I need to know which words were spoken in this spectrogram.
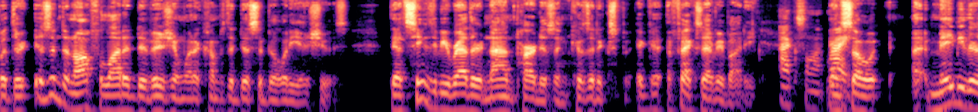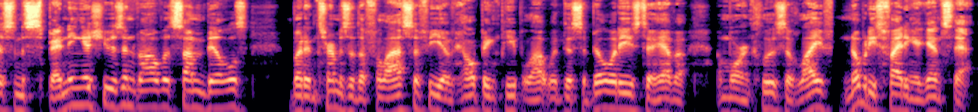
but there isn't an awful lot of division when it comes to disability issues that seems to be rather nonpartisan because it, it, affects everybody. Excellent. Right. And so uh, maybe there's some spending issues involved with some bills, but in terms of the philosophy of helping people out with disabilities to have a, a more inclusive life, nobody's fighting against that.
